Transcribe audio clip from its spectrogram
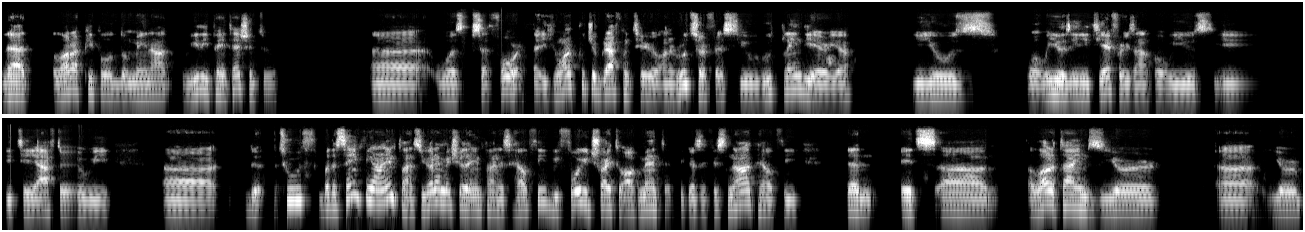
that a lot of people may not really pay attention to, uh, was set forth. That if you want to put your graft material on a root surface, you root plane the area, you use, well, we use EDTA, for example, we use EDTA after we, uh, the tooth, but the same thing on implants. You got to make sure the implant is healthy before you try to augment it, because if it's not healthy, then it's uh, a lot of times your uh, your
